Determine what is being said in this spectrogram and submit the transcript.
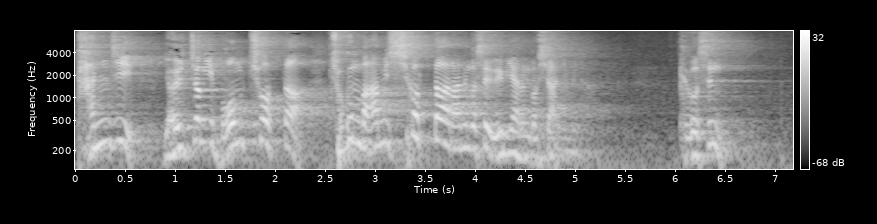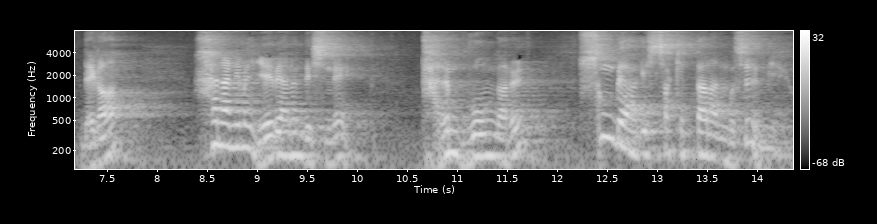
단지 열정이 멈추었다, 조금 마음이 식었다라는 것을 의미하는 것이 아닙니다. 그것은 내가 하나님을 예배하는 대신에 다른 무언가를 숭배하기 시작했다는 것을 의미해요.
